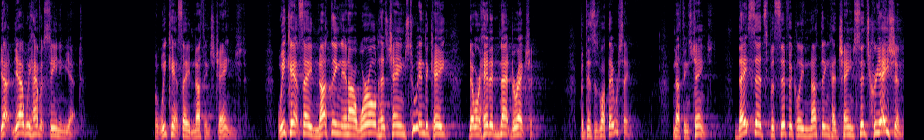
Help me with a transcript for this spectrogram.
Yeah, yeah, we haven't seen him yet. But we can't say nothing's changed. We can't say nothing in our world has changed to indicate that we're headed in that direction. But this is what they were saying nothing's changed. They said specifically nothing had changed since creation.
